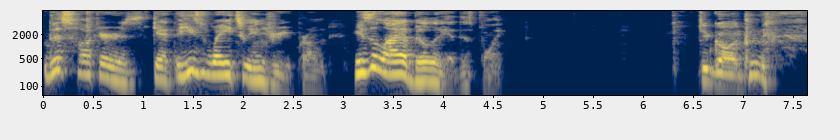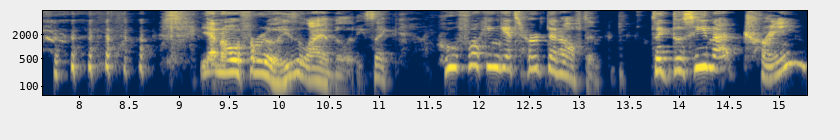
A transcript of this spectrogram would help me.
this fucker is get he's way too injury prone. He's a liability at this point. Keep going. yeah, no, for real, he's a liability. It's like, who fucking gets hurt that often? It's like, does he not train?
